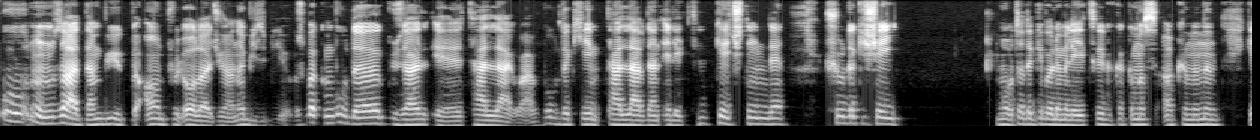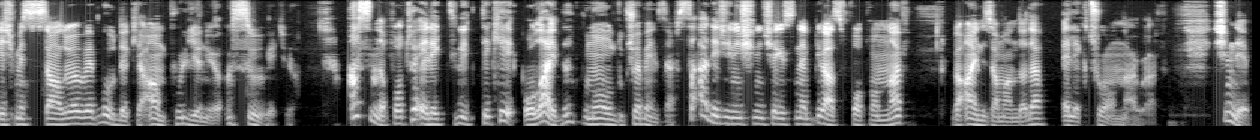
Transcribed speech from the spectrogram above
bunun zaten büyük bir ampul olacağını biz biliyoruz. Bakın burada güzel e, teller var. Buradaki tellerden elektrik geçtiğinde şuradaki şey ortadaki bölüm elektrik akımı, akımının geçmesi sağlıyor ve buradaki ampul yanıyor, ısı üretiyor. Aslında fotoelektrikteki olay da buna oldukça benzer. Sadece işin içerisinde biraz fotonlar ve aynı zamanda da elektronlar var. Şimdi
